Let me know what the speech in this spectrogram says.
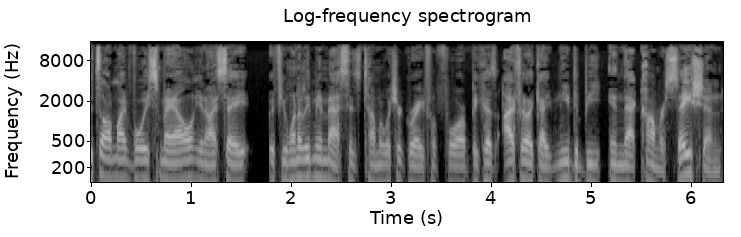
It's on my voicemail. You know, I say, if you want to leave me a message, tell me what you're grateful for because I feel like I need to be in that conversation.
